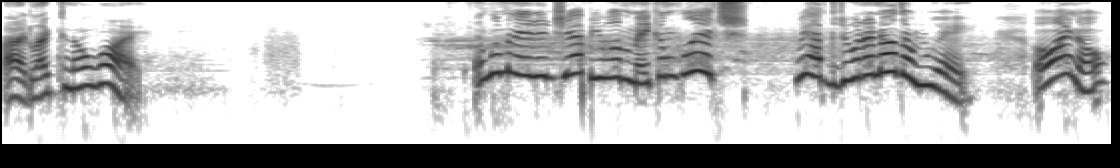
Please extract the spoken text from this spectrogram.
I'd like to know why. Eliminated Jappy will make him glitch. We have to do it another way. Oh, I know.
